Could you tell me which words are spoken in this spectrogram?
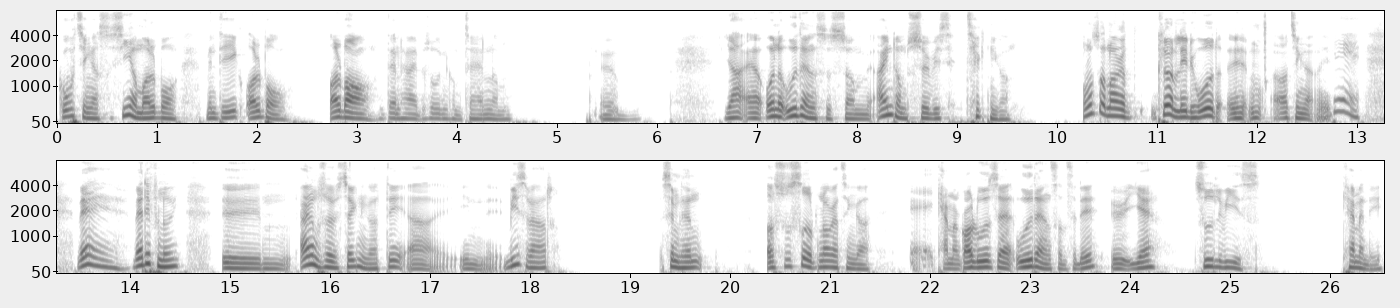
gode ting at sige om Aalborg, men det er ikke Aalborg. Aalborg, den her episode kommer til at handle om. Øhm, jeg er under uddannelse som ejendomsservice tekniker. Og nu så nok klør lidt i hovedet øh, og tænker, hvad, hvad, hvad er det for noget? Øh, ejendomsservice tekniker, det er en øh, visevært. Simpelthen. Og så sidder du nok og tænker, øh, kan man godt uddanne sig til det? Øh, ja, tydeligvis kan man det.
